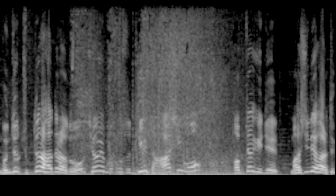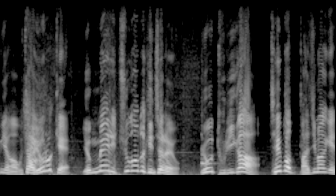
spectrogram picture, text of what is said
먼저 죽더라 하더라도 제어에 먹고서 딜 다 하시고 갑자기 이제 마신데가 등장하고 자 요렇게 연멜이 죽어도 괜찮아요. 요 둘이가 제법 마지막에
